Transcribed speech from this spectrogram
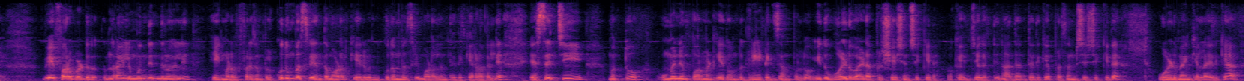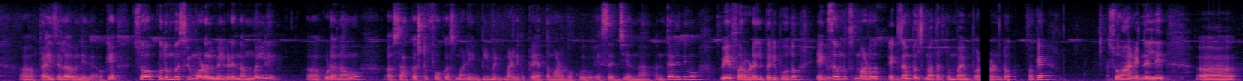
ವೇ ಫಾರ್ವರ್ಡ್ ಅಂದ್ರೆ ಇಲ್ಲಿ ಮುಂದಿನ ದಿನಗಳಲ್ಲಿ ಹೇಗೆ ಮಾಡಬೇಕು? ಫಾರ್ ಎಕ್ಸಾಂಪಲ್ ಕುದುಂಬಶ್ರೀ ಅಂತ ಮಾಡೆಲ್ ಇರಬೇಕು. ಕುದುಂಬಶ್ರೀ ಮಾಡೆಲ್ ಅಂತ ಇದೆ ಕೇರಳದಲ್ಲಿ. ಎಸ್ ಎಚ್ ಜಿ ಮತ್ತು ವುಮೆನ್ ಎಂಪವರ್ಮೆಂಟ್ಗೆ ಇದೊಂದು ಗ್ರೇಟ್ ಎಕ್ಸಾಂಪಲ್ಲು ಇದು ವರ್ಲ್ಡ್ ವೈಡ್ ಅಪ್ರಿಷಿಯೇಷನ್ ಸಿಕ್ಕಿದೆ ಓಕೆ ಜಗತ್ತಿನಾದ್ಯಂತ ಇದಕ್ಕೆ, ಪ್ರಶಂಸೆ ಸಿಕ್ಕಿದೆ ವರ್ಲ್ಡ್ ಬ್ಯಾಂಕ್ ಎಲ್ಲ ಇದಕ್ಕೆ ಪ್ರೈಸ್ ಎಲ್ಲ ಬಂದಿದೆ ಓಕೆ ಸೊ ಕುದುಂಬಶ್ರೀ ಮಾಡೆಲ್ ಮೇಲ್ಗಡೆ ನಮ್ಮಲ್ಲಿ ಕೂಡ ನಾವು ಸಾಕಷ್ಟು ಫೋಕಸ್ ಮಾಡಿ ಇಂಪ್ಲಿಮೆಂಟ್ ಮಾಡಲಿಕ್ಕೆ ಪ್ರಯತ್ನ ಮಾಡಬೇಕು ಎಸ್ ಎಚ್ ಜಿಯನ್ನು ಅಂತೇಳಿ ನೀವು ವೇ ಫಾರ್ವರ್ಡಲ್ಲಿ ಬರಿಬೋದು. ಎಕ್ಸಾಂಪಲ್ಸ್ ಮಾಡುವ ಎಕ್ಸಾಂಪಲ್ಸ್ ಮಾತ್ರ ತುಂಬ ಇಂಪಾರ್ಟೆಂಟು ಓಕೆ ಸೊ ಆ ನಿಟ್ಟಿನಲ್ಲಿ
